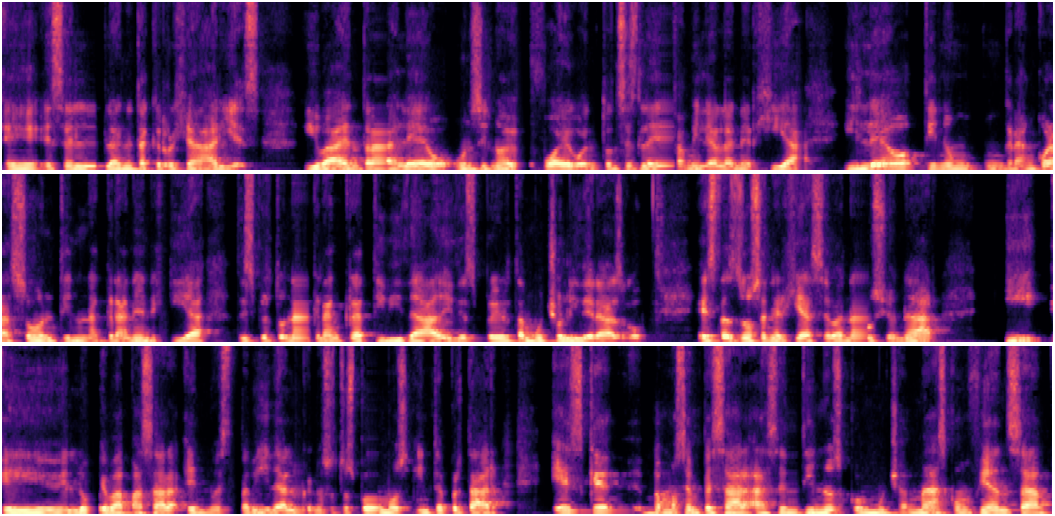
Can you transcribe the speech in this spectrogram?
eh, es, el planeta que rige a Aries y va a entrar a Leo, un signo de fuego. Entonces le es familiar la energía y Leo tiene un, un, gran corazón, tiene una gran energía, despierta una gran creatividad y despierta mucho liderazgo. Estas dos energías se van a fusionar y eh, lo que va a pasar en nuestra vida, lo que nosotros podemos interpretar, es que vamos a empezar a sentirnos con mucha más confianza,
